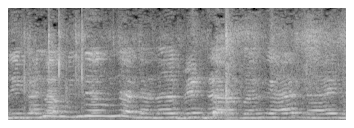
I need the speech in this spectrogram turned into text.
నీకన్నా ముందే ఉందా నా బిడ్డ బంగారు నాయన.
